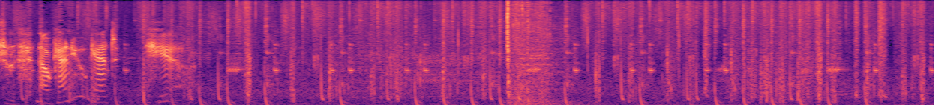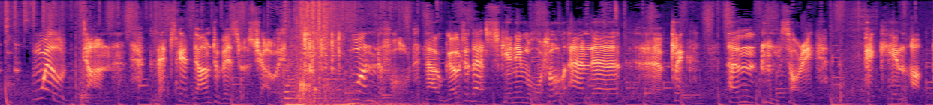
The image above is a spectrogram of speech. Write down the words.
attention. Now, can you get here? Well done. Let's get down to business, shall we? Wonderful. Now go to that skinny mortal and, uh, uh click. Um, sorry. Pick him up.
